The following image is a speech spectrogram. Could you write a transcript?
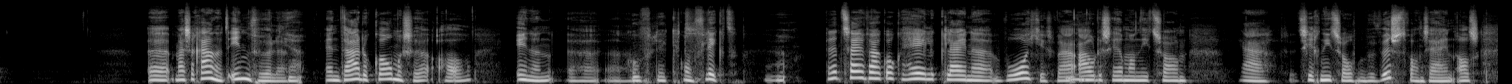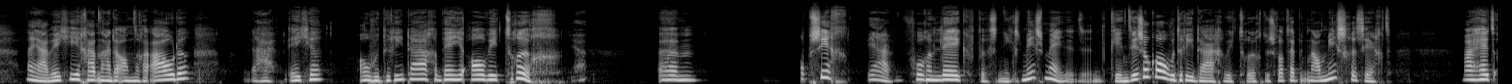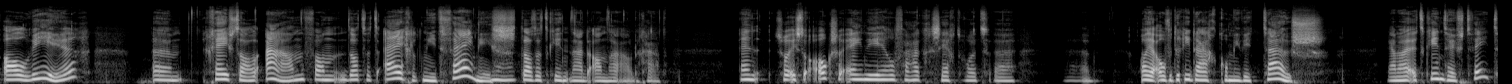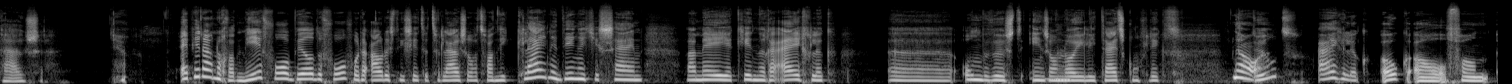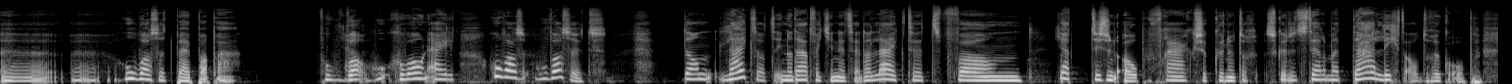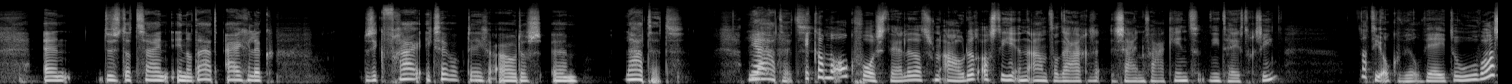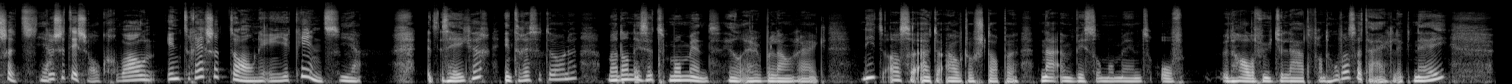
Eh, maar ze gaan het invullen. Ja. En daardoor komen ze al in een eh, eh, Conflict. conflict. Ja. En het zijn vaak ook hele kleine woordjes waar ouders helemaal niet zo'n, ja, zich niet zo bewust van zijn. Als, nou ja, weet je, je gaat naar de andere ouder. Ja, weet je, over drie dagen ben je alweer terug. Ja. Ehm, op zich, ja, voor een leek, er is niks mis mee. Het kind is ook over drie dagen weer terug. Dus wat heb ik nou misgezegd? Maar het alweer ehm, geeft al aan van dat het eigenlijk niet fijn is Ja. dat het kind naar de andere ouder gaat. En zo is er ook zo één die heel vaak gezegd wordt: eh, eh, Oh ja, over drie dagen kom je weer thuis. Ja, maar het kind heeft twee thuizen. Ja. Heb je daar nog wat meer voorbeelden voor, voor de ouders die zitten te luisteren? Wat van die kleine dingetjes zijn waarmee je kinderen eigenlijk eh, onbewust in zo'n loyaliteitsconflict Nou, duwt? eigenlijk ook al van eh, eh, hoe was het bij papa? Hoe, Ja. wa- hoe, gewoon eigenlijk, hoe was, hoe was het? Dan lijkt dat inderdaad wat je net zei, dan lijkt het van, ja, het is een open vraag, ze kunnen het, er, ze kunnen het stellen, maar daar ligt al druk op. En dus dat zijn inderdaad eigenlijk, dus ik vraag, ik zeg ook tegen ouders, ehm, laat het. Ja, Laat het. Ik kan me ook voorstellen dat zo'n ouder, als die een aantal dagen zijn haar kind niet heeft gezien, dat hij ook wil weten hoe was het. Ja. Dus het is ook gewoon interesse tonen in je kind. Ja, zeker, interesse tonen. Maar dan is het moment heel erg belangrijk. Niet als ze uit de auto stappen na een wisselmoment of een half uurtje later van hoe was het eigenlijk? Nee,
